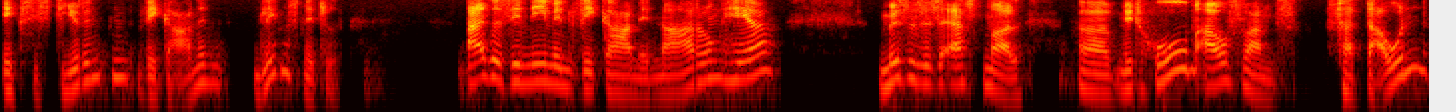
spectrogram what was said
existierenden veganen Lebensmittel. Also Sie nehmen vegane Nahrung her, müssen Sie es erstmal äh, mit hohem Aufwand verdauen.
